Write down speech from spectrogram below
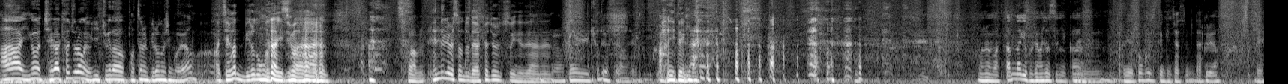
아 이거 제가 켜주라고 여기 이쪽에다 버튼을 밀어놓으신 거예요? 아 제가 밀어놓은 건 아니지만 참 핸들 열선도 내가 켜줄 수 있는데 나는 그럼 저희 켜드렸어요. 제가. 아니 된 오늘 막 땀나게 고생하셨으니까 음, 아니 통풍 시스템 괜찮습니다. 그래요. 네.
